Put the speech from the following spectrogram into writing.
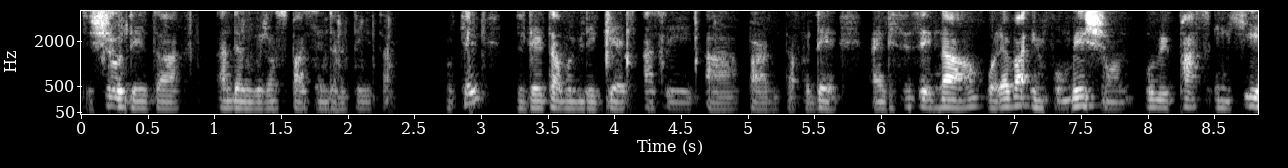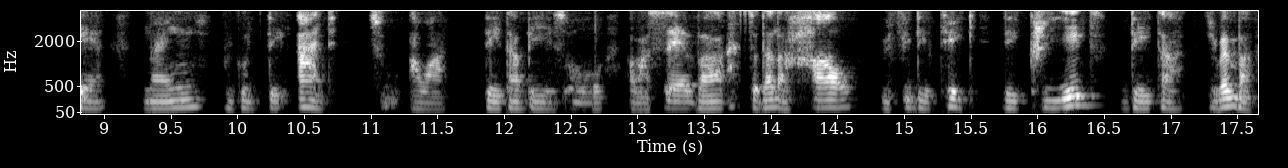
to show data, and then we just pass in that data okay? The data will be get as a uh, parameter for there and this is say now. Whatever information will be passed in here nine we could they add to our database or our server. So that's how feel they take they create data. Remember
